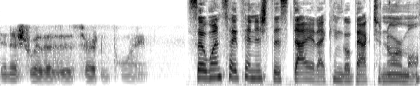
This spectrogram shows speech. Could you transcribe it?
finished with it at a certain point. So once I finish this diet, I can go back to normal.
